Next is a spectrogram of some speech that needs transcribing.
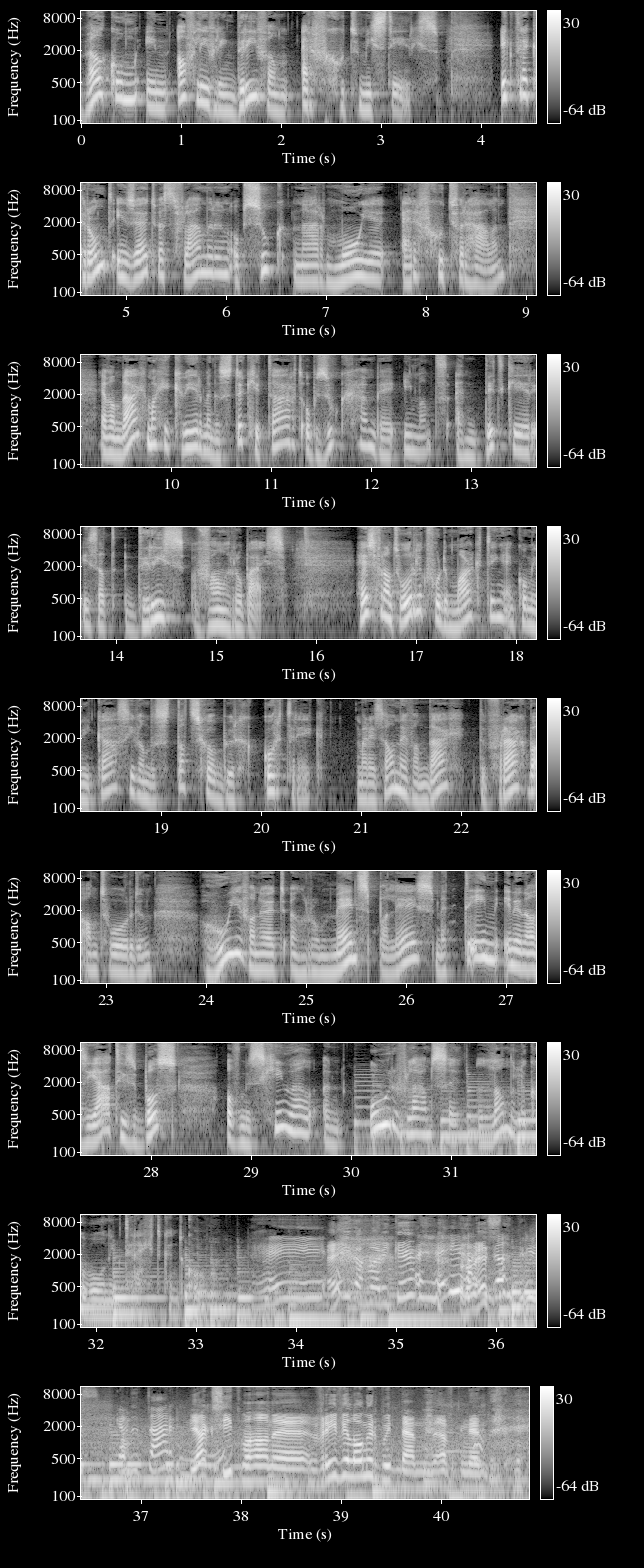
Welkom in aflevering 3 van Erfgoed Mysteries. Ik trek rond in Zuidwest-Vlaanderen op zoek naar mooie erfgoedverhalen. En vandaag mag ik weer met een stukje taart op zoek gaan bij iemand. En dit keer is dat Dries van Robijs. Hij is verantwoordelijk voor de marketing en communicatie van de stad Schouwburg Kortrijk. Maar hij zal mij vandaag de vraag beantwoorden hoe je vanuit een Romeins paleis meteen in een Aziatisch bos of misschien wel een oer-Vlaamse landelijke woning terecht kunt komen. Hey. Hey, dag Marieke. Hey, Hoe is dag het? Dries. Ik heb de taart mee, Ja, ik zie het. We gaan eh vrij veel langer moeten hebben.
